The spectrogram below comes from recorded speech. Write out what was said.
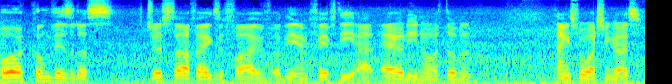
or come visit us just off exit 5 of the M50 at Audi North Dublin. Thanks for watching guys.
